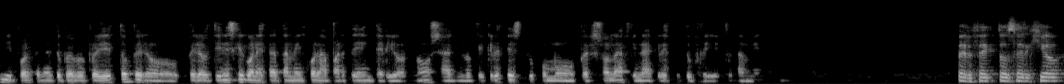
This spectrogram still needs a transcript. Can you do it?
Ni por tener tu propio proyecto, pero, pero tienes que conectar también con la parte interior, ¿no? O sea, lo que creces tú como persona, al final crece tu proyecto también. Perfecto, Sergio.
